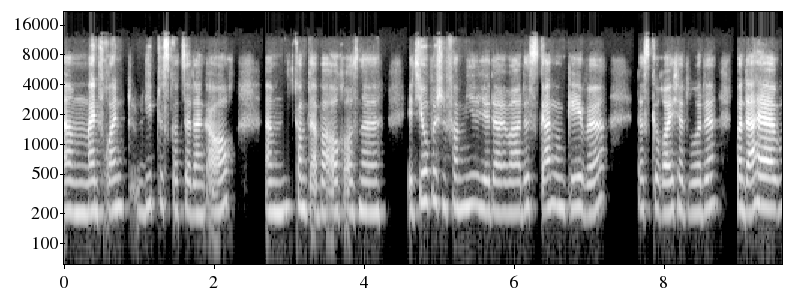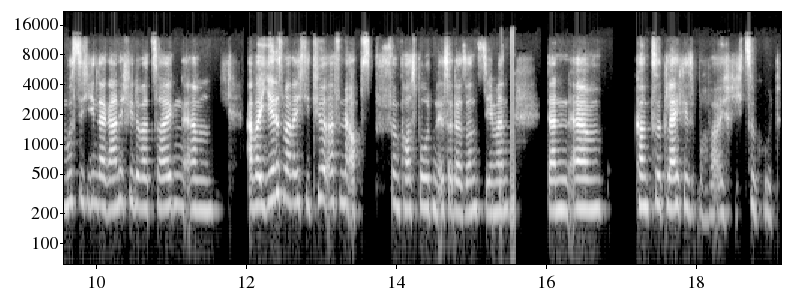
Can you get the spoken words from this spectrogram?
Ähm, mein Freund liebt es Gott sei Dank auch, ähm, kommt aber auch aus einer äthiopischen Familie, da war das gang und gäbe, dass geräuchert wurde. Von daher musste ich ihn da gar nicht viel überzeugen. Ähm, aber jedes Mal, wenn ich die Tür öffne, ob es für einen Postboten ist oder sonst jemand, dann ähm, kommt so gleich dieses, boah, bei euch riecht so gut.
